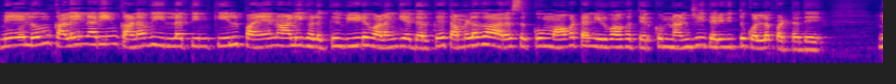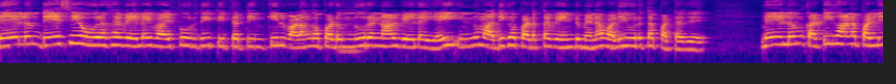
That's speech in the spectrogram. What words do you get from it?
மேலும் கலைஞரின் கனவு இல்லத்தின் கீழ் பயனாளிகளுக்கு வீடு வழங்கியதற்கு தமிழக அரசுக்கும் மாவட்ட நிர்வாகத்திற்கும் நன்றி தெரிவித்துக் கொள்ளப்பட்டது. மேலும் தேசிய ஊரக வேலை வாய்ப்பு உறுதி திட்டத்தின் கீழ் வழங்கப்படும் நூறு நாள் வேலையை இன்னும் அதிகப்படுத்த வேண்டுமென வலியுறுத்தப்பட்டது. மேலும் கட்டிகானப்பள்ளி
